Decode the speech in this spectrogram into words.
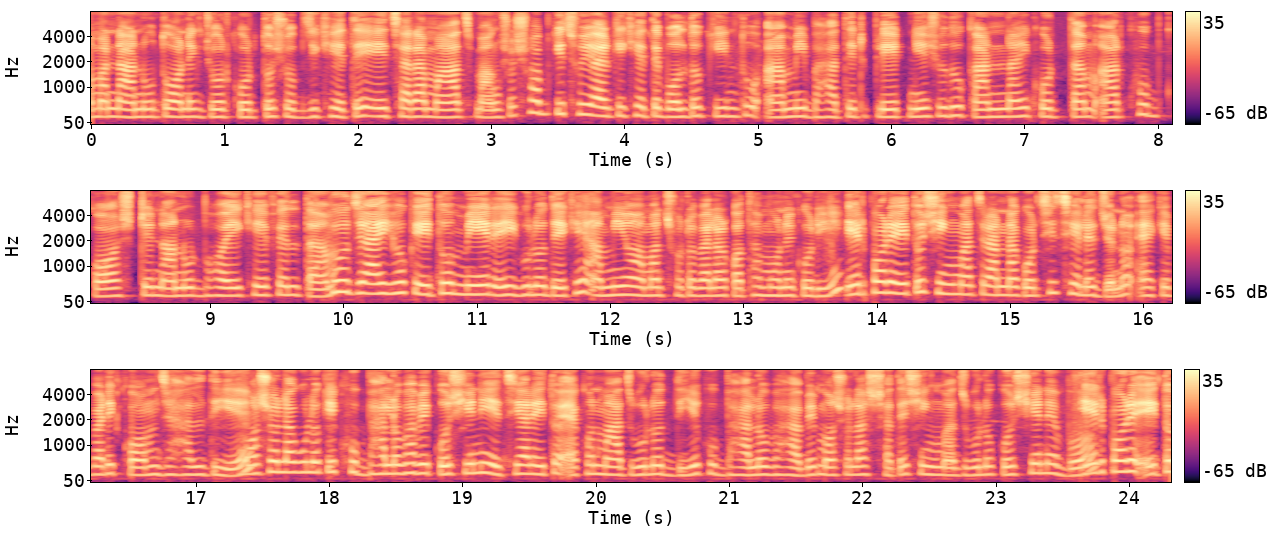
আমার নানু তো অনেক জোর করতো সবজি খেতে। এছাড়া মাছ, মাংস সব কিছুই আর কি খেতে বলতো। কিন্তু আমি ভাতের প্লেট নিয়ে শুধু কান্নাই করতাম আর খুব কষ্টে নানুর ভয়ে খেয়ে ফেলতাম। তো যাই হোক, এই তো মেয়ের এইগুলো দেখে আমিও আমার ছোটবেলার কথা মনে করি। এরপরে এই তো শিং মাছ রান্না করছি ছেলের জন্য। একেবারে কম ঝাল দিয়ে। মশলাগুলোকে খুব ভালোভাবে কষিয়ে নিয়েছি আর এই তো এখন মাছগুলো দিয়ে খুব ভালোভাবে মশলার সাথে শিং মাছগুলো কষিয়ে নেব। এরপরে এই তো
